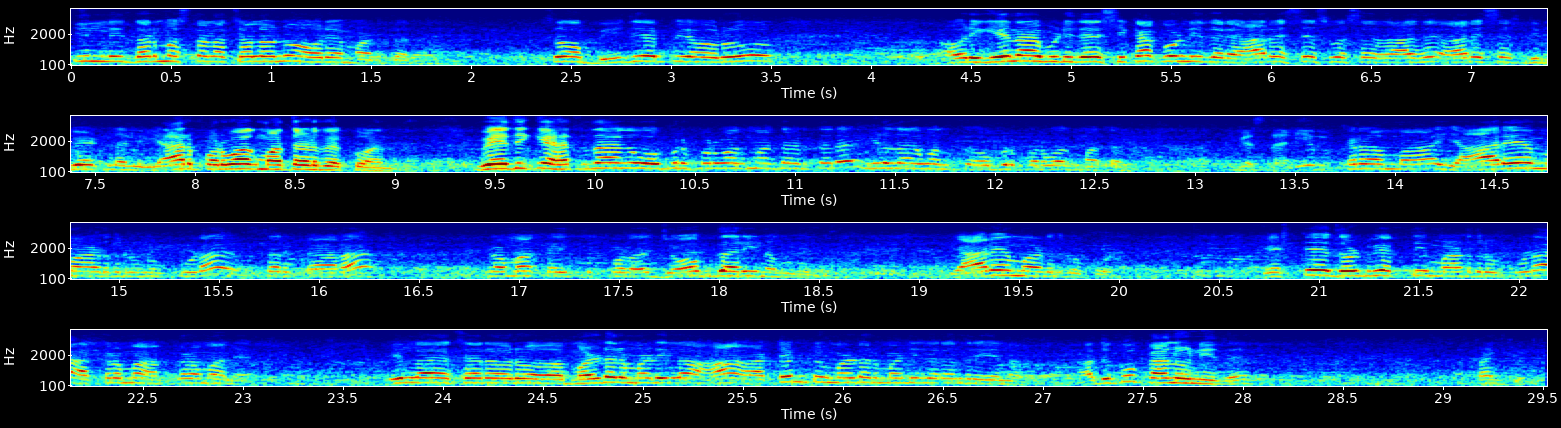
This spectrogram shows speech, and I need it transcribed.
ಇಲ್ಲಿ ಧರ್ಮಸ್ಥಳ ಚಲೋನು ಅವರೇ ಮಾಡ್ತಾರೆ. ಸೊ ಬಿ ಜೆ ಪಿಯವರು ಅವ್ರಿಗೇನಾಗ್ಬಿಟ್ಟಿದೆ ಸಿಕ್ಕಾಕೊಂಡಿದ್ದಾರೆ. R S S R S S ಡಿಬೇಟ್ನಲ್ಲಿ ಯಾರು ಪರವಾಗಿ ಮಾತಾಡಬೇಕು ಅಂತ. ವೇದಿಕೆ ಹತ್ತಿದಾಗ ಒಬ್ಬರು ಪರವಾಗಿ ಮಾತಾಡ್ತಾರೆ, ಇಳಿದಾಗ ಒಂದು ಒಬ್ಬರು ಪರವಾಗಿ ಮಾತಾಡ್ತಾರೆ. ಕ್ರಮ ಯಾರೇ ಮಾಡಿದ್ರು ಕೂಡ ಸರ್ಕಾರ ಕ್ರಮ ಕೈಗೊಳ್ಳೋ ಜವಾಬ್ದಾರಿ ನಮಗಿದೆ. ಯಾರೇ ಮಾಡಿದ್ರು ಕೂಡ. ಎಷ್ಟೇ ದೊಡ್ಡ ವ್ಯಕ್ತಿ ಮಾಡಿದ್ರು ಕೂಡ ಅಕ್ರಮ ಅಕ್ರಮನೇ. ಇಲ್ಲ ಸರ್ ಅವರು ಮರ್ಡರ್ ಮಾಡಿಲ್ಲ. ಅಟೆಂಪ್ಟ್ ಮರ್ಡರ್ ಮಾಡಿದ್ದಾರೆ ಅಂದರೆ ಏನರ್ಥ? ಅದಕ್ಕೂ ಕಾನೂನಿದೆ. Thank you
